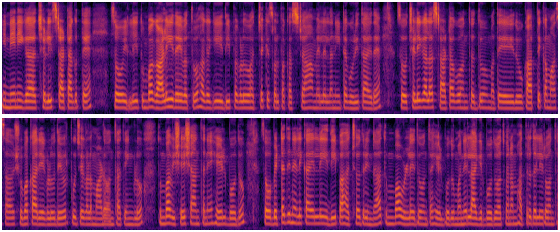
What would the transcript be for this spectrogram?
ಇನ್ನೇನೀಗ ಚಳಿ ಸ್ಟಾರ್ಟ್ ಆಗುತ್ತೆ. ಸೊ ಇಲ್ಲಿ ತುಂಬ ಗಾಳಿ ಇದೆ ಇವತ್ತು. ಹಾಗಾಗಿ ದೀಪಗಳು ಹಚ್ಚೋಕ್ಕೆ ಸ್ವಲ್ಪ ಕಷ್ಟ. ಆಮೇಲೆಲ್ಲ ನೀಟಾಗಿ ಉರಿತಾ ಇದೆ. ಸೊ ಚಳಿಗಾಲ ಸ್ಟಾರ್ಟ್ ಆಗುವಂಥದ್ದು ಮತ್ತು ಇದು ಕಾರ್ತಿಕ ಮಾಸ, ಶುಭ ಕಾರ್ಯಗಳು, ದೇವ್ರ ಪೂಜೆಗಳು ಮಾಡುವಂಥ ತಿಂಗಳು ತುಂಬ ವಿಶೇಷ ಅಂತಲೇ ಹೇಳ್ಬೋದು. ಸೊ ಬೆಟ್ಟದ ನೆಲ್ಲಿಕಾಯಲ್ಲಿ ದೀಪ ಹಚ್ಚೋದ್ರಿಂದ ತುಂಬ ಒಳ್ಳೆಯದು ಅಂತ ಹೇಳ್ಬೋದು. ಮನೆಯಲ್ಲಾಗಿರ್ಬೋದು ಅಥವಾ ನಮ್ಮ ಹತ್ತಿರದಲ್ಲಿರುವಂಥ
